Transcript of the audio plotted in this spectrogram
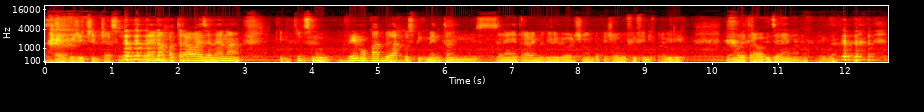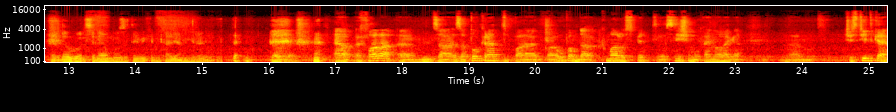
zdaj v božičnem času. Zelena, pa trava je zelena. Tudi smo, vemo, kako bi lahko s pigmentom iz zelene trave naredili vijolično, ampak je žal v FIFInih pravilih ne more trava biti zelena. No? Ker dolgo se ne bomo z temi kemikalijami igrali. Evo, hvala um, za, za to krat, pa, pa upam, da kmalo spet eh, slišimo kaj novega. Um, čestitke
